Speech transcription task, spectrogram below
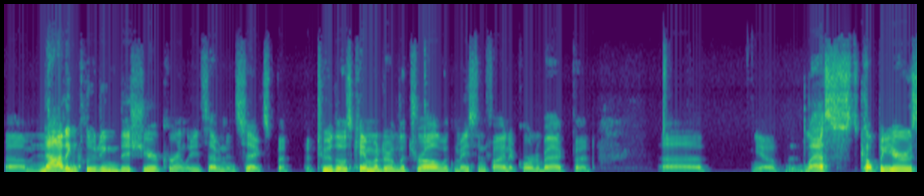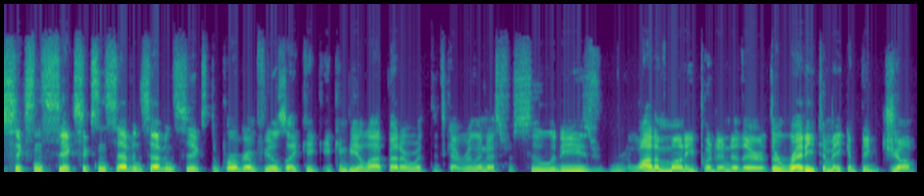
Um, not including this year, currently at seven and six, but, but two of those came under Littrell with Mason Fine at quarterback. But uh, you know, last couple years, six and six, six and seven, seven six. The program feels like it, it, can be a lot better. With it's got really nice facilities, a lot of money put into there. They're ready to make a big jump,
